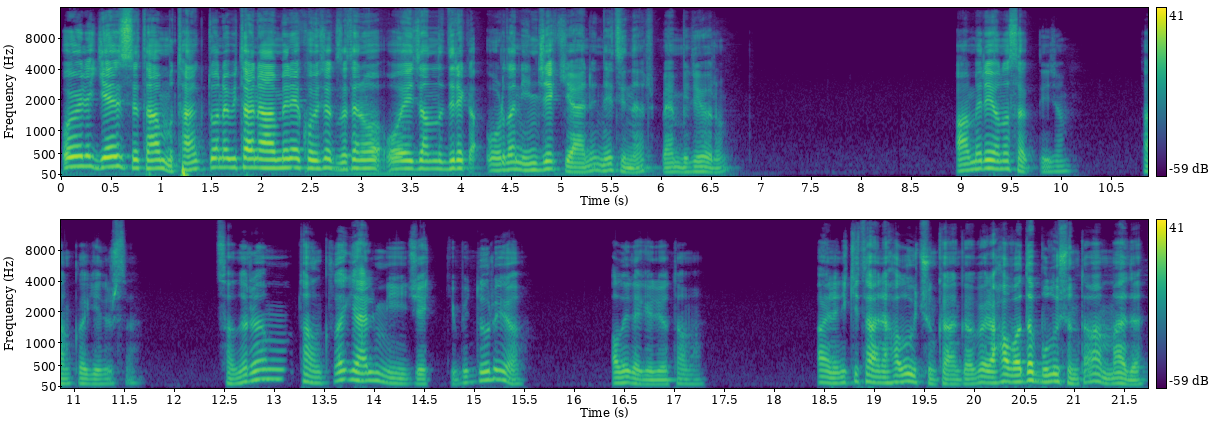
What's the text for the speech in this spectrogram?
O öyle gelse tamam mı? Tankta ona bir tane amire koysak zaten o, o heyecanla direkt oradan inecek yani. Net iner. Ben biliyorum. Amireyi ona saklayacağım. Tankla gelirse. Sanırım tankla gelmeyecek gibi duruyor. Halıyla geliyor tamam. Aynen iki tane halı uçun kanka. Böyle havada buluşun tamam mı hadi.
